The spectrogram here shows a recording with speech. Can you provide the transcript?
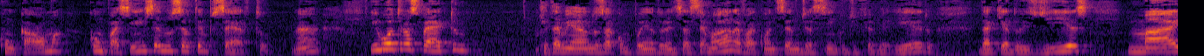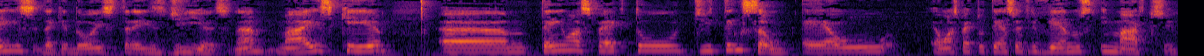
com calma, com paciência, no seu tempo certo. né? E o outro aspecto que também nos acompanha durante essa semana, vai acontecer no dia 5 de fevereiro, daqui a dois dias, mas daqui a dois, três dias, né? Mas que uh, tem um aspecto de tensão, é, o, é um aspecto tenso entre Vênus e Marte.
